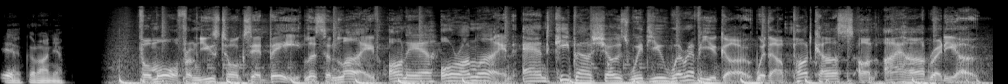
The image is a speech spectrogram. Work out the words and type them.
Yeah. yeah, good on you. For more from News Talk ZB, listen live, on air, or online, and keep our shows with you wherever you go with our podcasts on iHeartRadio.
